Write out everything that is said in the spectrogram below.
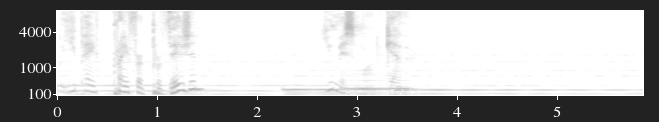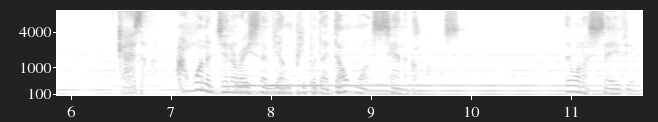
But you pay, pray for provision, you miss them altogether. Guys, I, I want a generation of young people that don't want Santa Claus, they want a Savior.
